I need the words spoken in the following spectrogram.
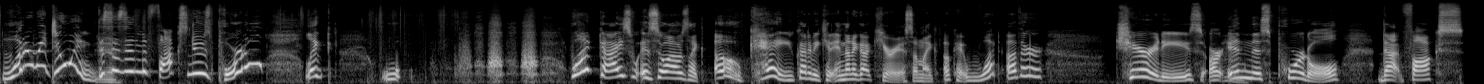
what are we doing? This Yeah. is in the Fox News portal? Like, w- what, guys? And so I was like, okay, you've got to be kidding. And then I got curious. I'm like, okay, what other charities are hmm. in this portal that Fox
